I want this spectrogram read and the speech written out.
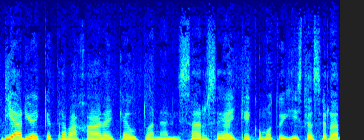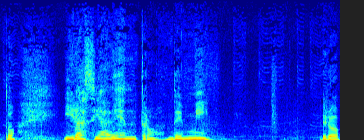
Diario hay que trabajar, hay que autoanalizarse, hay que, como tú dijiste hace rato, ir hacia adentro de mí. Pero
